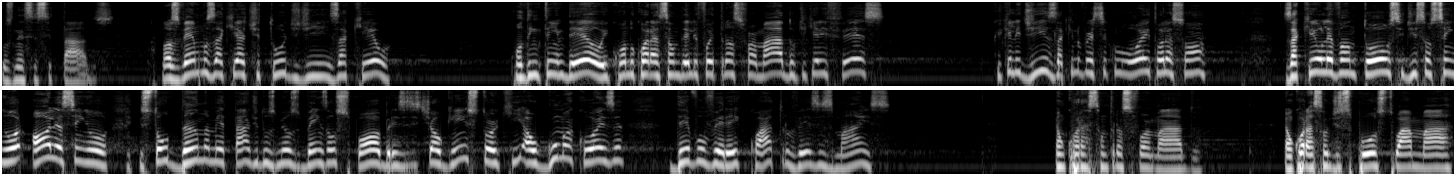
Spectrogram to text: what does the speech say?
os necessitados. Nós vemos aqui a atitude de Zaqueu, quando entendeu e quando o coração dele foi transformado, o que, que ele fez? O que, que ele diz aqui no versículo 8, olha só. Zaqueu levantou-se e disse ao Senhor: Olha, Senhor, estou dando a metade dos meus bens aos pobres, e se alguém extorquir alguma coisa, devolverei quatro vezes mais. É um coração transformado, é um coração disposto a amar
